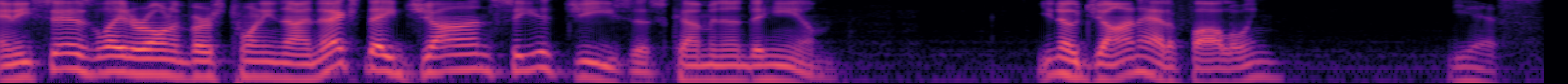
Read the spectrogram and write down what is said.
And he says later on in verse 29 The next day John seeth Jesus coming unto him. You know, John had a following. Yes.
